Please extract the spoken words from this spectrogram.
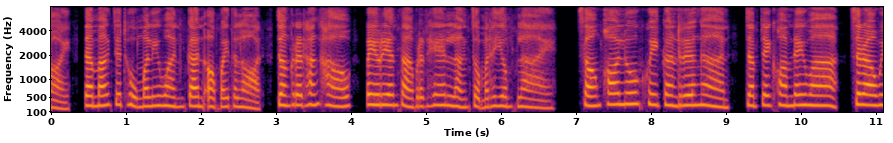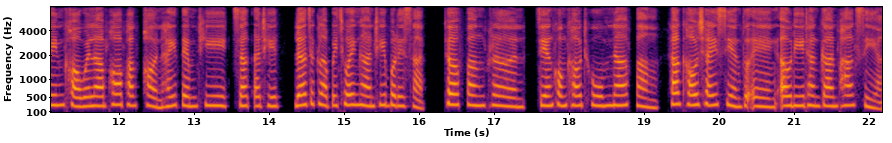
บ่อยๆ แต่มักจะถูกมาริวันกันออกไปตลอด จนกระทั่งเขาไปเรียนต่างประเทศหลังจบมัธยมปลายสองพ่อลูกคุยกันเรื่องงาน จับใจความได้ว่าสราวินขอเวลาพ่อพักผ่อนให้เต็มที่สักอาทิตย์ แล้วจะกลับไปช่วยงานที่บริษัท เธอฟังเพลิน เสียงของเขาทุ้มน่าฟัง ถ้าเขาใช้เสียงตัวเองเอาดีทางการพากเสียง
